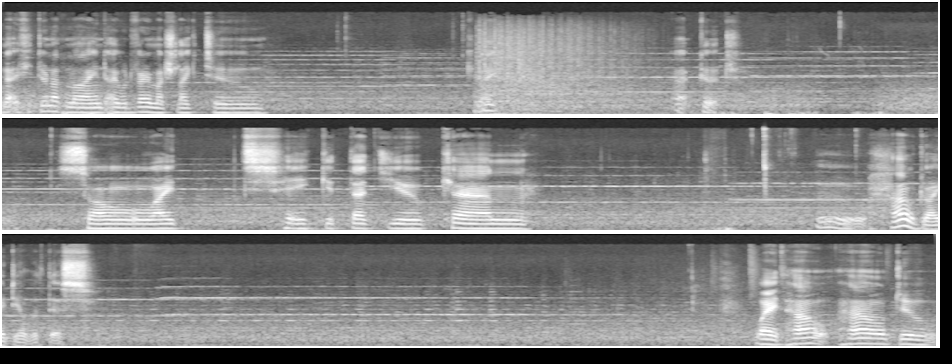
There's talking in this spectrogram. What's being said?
Now, if you do not mind, I would very much like to... Can I... Uh, good. So, I take it that you can... Ooh, how do I deal with this? Wait, how how do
